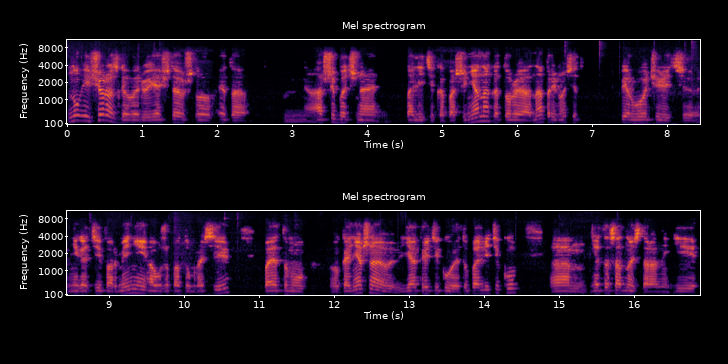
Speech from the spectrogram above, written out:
Ну, еще раз говорю, я считаю, что это ошибочная политика Пашиняна, которая она приносит в первую очередь э, негатив Армении, а уже потом России. Поэтому, э, конечно, я критикую эту политику. Эм, это с одной стороны. И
